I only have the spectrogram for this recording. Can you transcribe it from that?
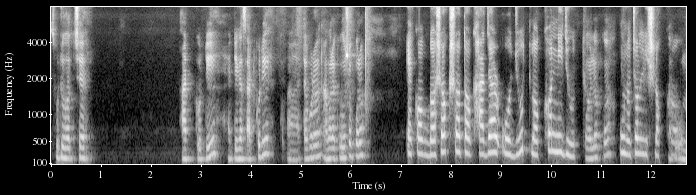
ছুটি হচ্ছে আট কোটি। হ্যাঁ ঠিক আছে আট কোটি। তারপরে আবার একটু দশক করো একক দশক শতক হাজার অযুত লক্ষ নিযুত। কয় লক্ষ? উনচল্লিশ লক্ষ। উন।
